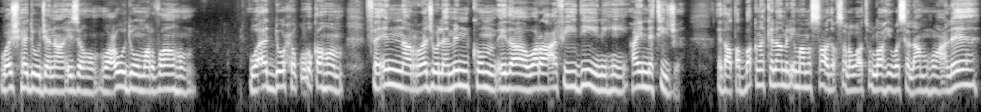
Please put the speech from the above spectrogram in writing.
واشهدوا جنائزهم وعودوا مرضاهم وأدوا حقوقهم فإن الرجل منكم إذا ورع في دينه. هاي النتيجة. إذا طبقنا كلام الإمام الصادق صلوات الله وسلامه عليه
